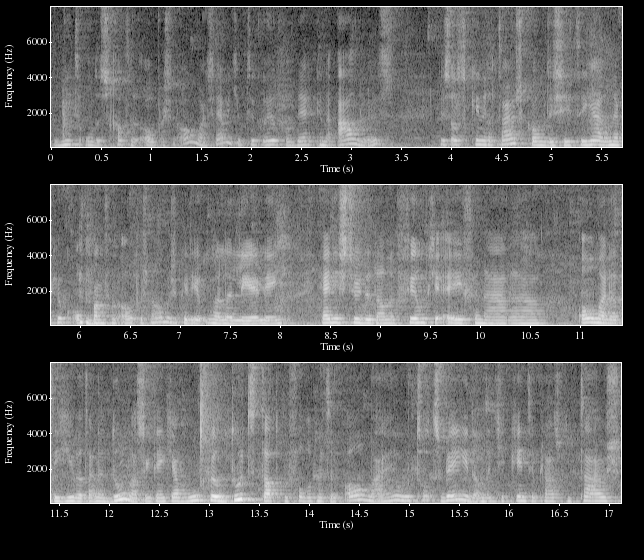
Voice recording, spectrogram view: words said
niet te onderschatten de opa's en oma's. Hè? Want je hebt natuurlijk heel veel werkende ouders. Dus als kinderen thuis komen te zitten, ja, dan heb je ook opvang van opa's en oma's. Ik weet ook wel een leerling. Ja, die stuurde dan een filmpje even naar eh, oma dat hij hier wat aan het doen was. Ik denk, ja, hoeveel doet dat bijvoorbeeld met een oma? Hè? Hoe trots ben je dan dat je kind in plaats van thuis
